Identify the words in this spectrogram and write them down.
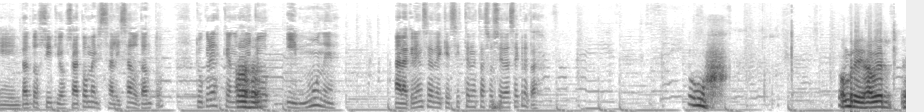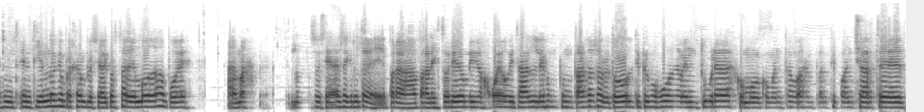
en tantos sitios, se ha comercializado tanto, ¿tú crees que nos ha Ajá. hecho inmunes a la creencia de que existen estas sociedades secretas? Uf. Hombre, a ver, en- entiendo que, por ejemplo, si algo está de moda, pues, además, la sociedad secreta eh, para, para la historia de un videojuego y tal es un puntazo, sobre todo el típico juego de aventuras, como comentabas, en plan tipo Uncharted,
